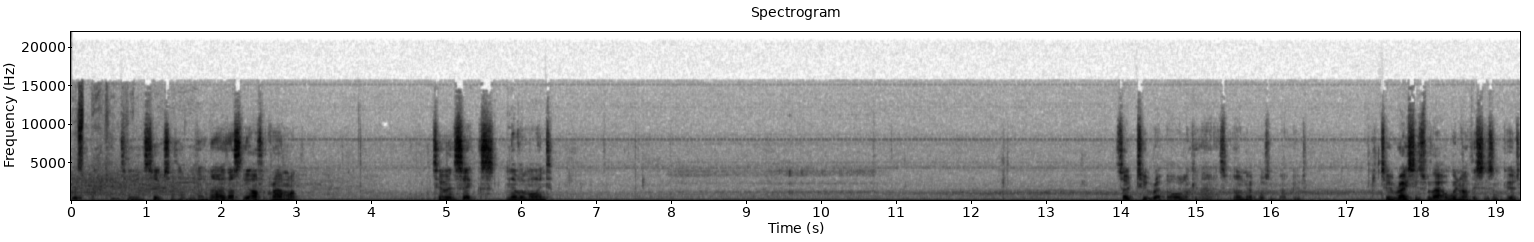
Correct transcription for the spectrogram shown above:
was back in. Two and six, I think we've got. No, that's the Arthur Crown one. Two and six, never mind. So two. Oh, look at that. Oh no, it wasn't that good. Two races without a winner. This isn't good.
